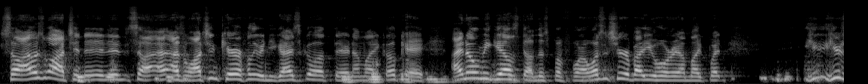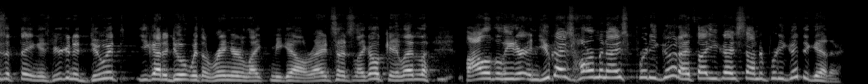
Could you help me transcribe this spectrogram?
So I was watching it, and so I, I, was watching carefully when you guys go up there, and I'm like, okay, I know Miguel's done this before. I wasn't sure about you, Jorge. I'm like, but here's the thing: if you're gonna do it, you got to do it with a ringer like Miguel, right? So it's like, okay, let follow the leader, and you guys harmonized pretty good. I thought you guys sounded pretty good together.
